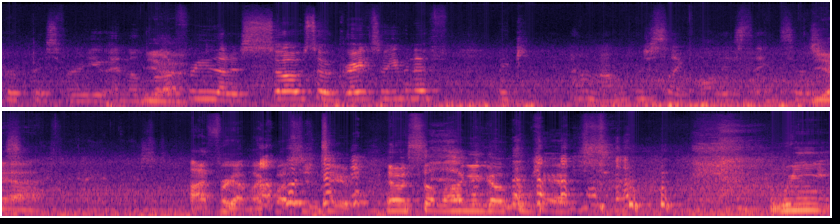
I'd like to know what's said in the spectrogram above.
purpose for you and a Yeah. love for you that is so so great. So even if like I don't know, just like all these things. So it's Yeah. Just, I forgot your question. I my question too. It was so long ago. Who cares? we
